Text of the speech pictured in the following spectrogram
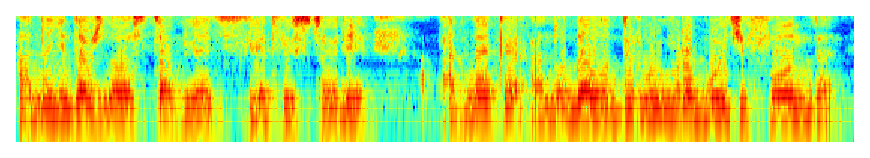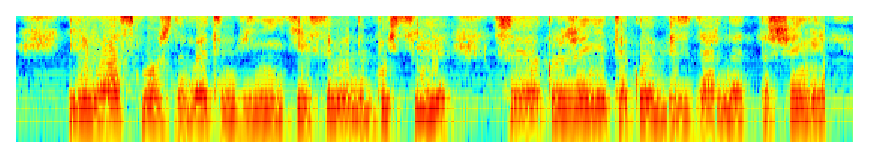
Оно не должно оставлять след в истории, однако оно дало дыру в работе фонда. И вас можно в этом винить, если вы допустили в свое окружение такое бездарное отношение.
